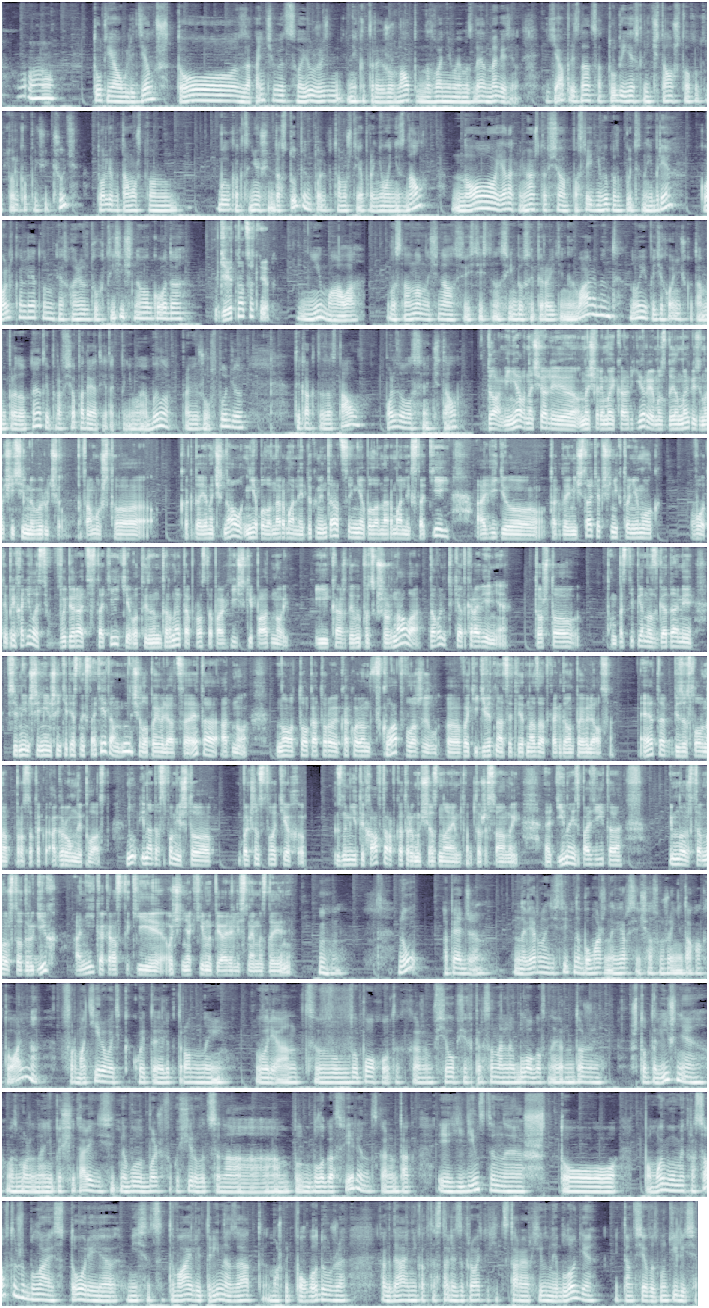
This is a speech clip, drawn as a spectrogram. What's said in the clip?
Тут я углядел, что заканчивает свою жизнь некоторый журнал под названием MSDN Magazine. Я, признаться, оттуда, если читал что-то, то только по чуть-чуть. То ли потому, что он был как-то не очень доступен, то ли потому, что я про него не знал. Но я так понимаю, что все, последний выпуск будет в ноябре. Сколько лет он? Я смотрю, с 2000 года. 19 лет. Немало. В основном начиналось все, естественно, с Windows Operating Environment, ну и потихонечку там и про .NET, и про все подряд, я так понимаю, было, про Visual Studio. Ты как-то застал, пользовался, читал? Да, меня в начале, в начале моей карьеры MSDN Magazine очень сильно выручил, потому что когда я начинал, не было нормальной документации, не было нормальных статей, а видео тогда и мечтать вообще никто не мог. Вот, и приходилось выбирать статейки вот из интернета просто практически по одной. И каждый выпуск журнала довольно-таки откровение. То, что там, постепенно с годами все меньше и меньше интересных статей там начало появляться, это одно. Но то, которое, какой он вклад вложил э, в эти 19 лет назад, когда он появлялся, это, безусловно, просто такой огромный пласт. Ну, и надо вспомнить, что большинство тех знаменитых авторов, которые мы сейчас знаем, там тот же самый э, Дина Эспозита и множество-множество других, они как раз-таки очень активно пиарились на MSDN. Угу. Ну, опять же, наверное, действительно бумажная версия сейчас уже не так актуальна. Форматировать какой-то электронный вариант в, в эпоху, так скажем, всеобщих персональных блогов, наверное, тоже что-то лишнее. Возможно, они посчитали, действительно будут больше фокусироваться на благосфере, скажем так. И единственное, что по-моему, у Microsoft уже была история месяца два или три назад, может быть полгода уже, когда они как-то стали закрывать какие-то старые архивные блоги, и там все возмутились,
